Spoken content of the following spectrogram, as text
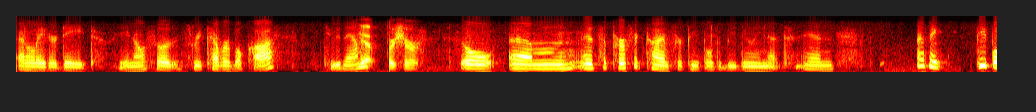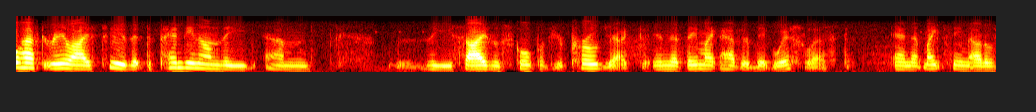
at a later date. You know, so it's recoverable costs to them. Yeah, for sure. So um, it's a perfect time for people to be doing it, and I think people have to realize too that depending on the um, the size and scope of your project in that they might have their big wish list and it might seem out of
